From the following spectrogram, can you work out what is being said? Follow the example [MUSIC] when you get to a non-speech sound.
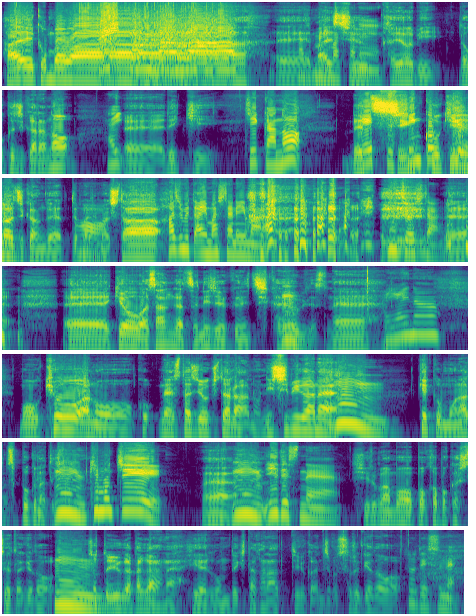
はい、こんばんは。はいこんばんはえ毎週火曜日6時からの、はいえーリッキチカのー、レッツ深呼吸の時間がやってまいりました。初めて会いましたね、今。[LAUGHS] 緊張した。えーえー今日は3月29日火曜日ですね。早いな。もう今日あの、こね、スタジオ来たらあの西日がうね、ん。結構もう夏っぽくなってきた。うん、気持ちいい。ねうん、いいですね。昼間もポカポカしてたけど、うんちょっと夕方からね冷え込んできたかなっていう感じもするけど、そうですね。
